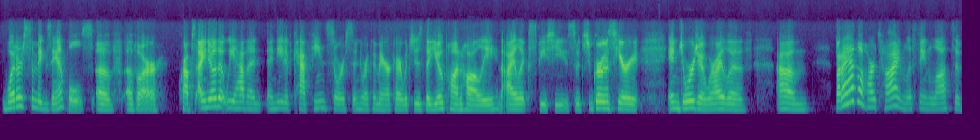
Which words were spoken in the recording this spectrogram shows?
what are some examples of of our crops? I know that we have a, a, native caffeine source in North America, which is the Yaupon holly, an ilex species, which grows here in Georgia, where I live. Um, but I have a hard time listing lots of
